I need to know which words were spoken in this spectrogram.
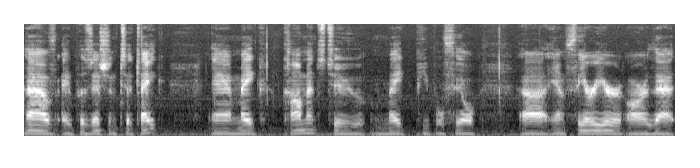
have a position to take and make comments to make people feel uh, inferior or that,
